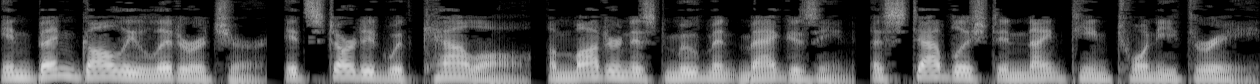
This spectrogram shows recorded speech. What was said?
In Bengali literature, it started with Kallol, a modernist movement magazine, established in 1923.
